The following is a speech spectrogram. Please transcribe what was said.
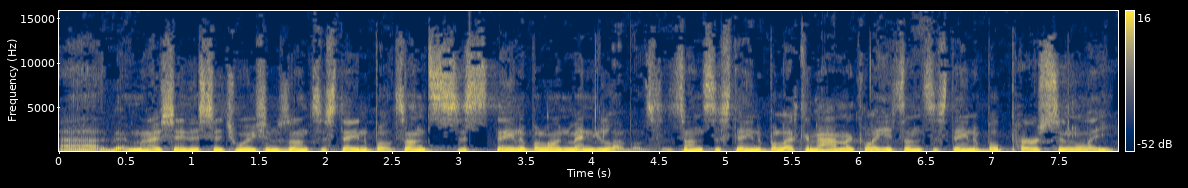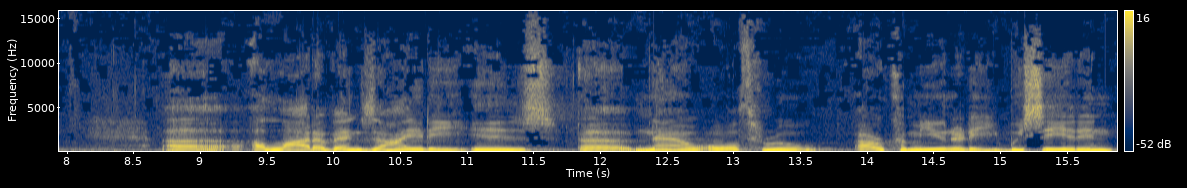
Uh, when I say the situation is unsustainable, it's unsustainable on many levels. It's unsustainable economically, it's unsustainable personally. Uh, a lot of anxiety is uh, now all through our community. We see it in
